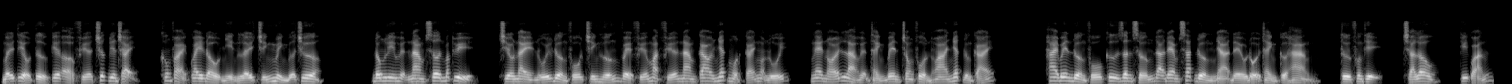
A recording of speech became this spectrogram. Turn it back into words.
Mấy tiểu tử kia ở phía trước điên chạy không phải quay đầu nhìn lấy chính mình bữa trưa đông ly huyện nam sơn bắc thủy, chiều này núi đường phố chính hướng về phía mặt phía nam cao nhất một cái ngọn núi, nghe nói là huyện thành bên trong phồn hoa nhất đường cái. Hai bên đường phố cư dân sớm đã đem sát đường nhà đều đổi thành cửa hàng, từ phương thị, trà lâu kỹ quán,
